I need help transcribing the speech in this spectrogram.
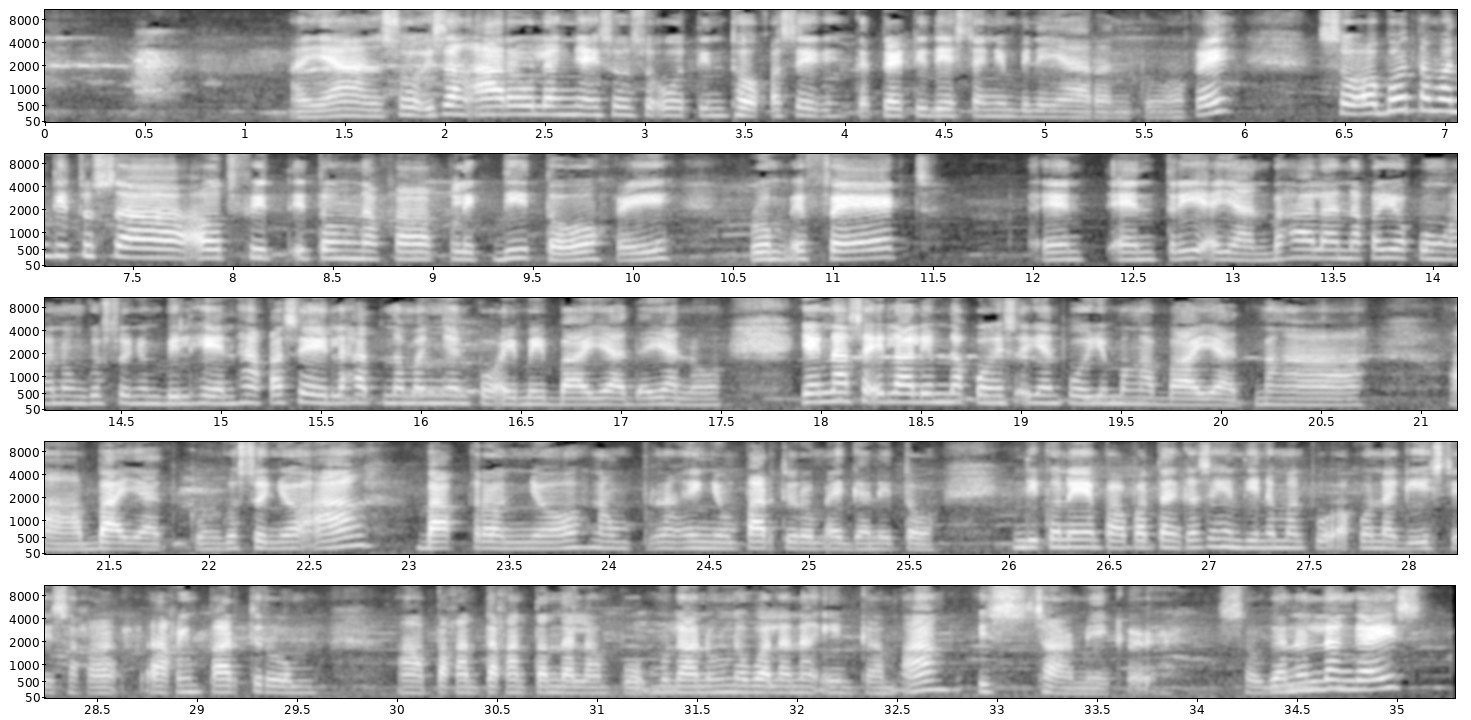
Ayan. So, isang araw lang niya isusuotin to kasi 30 days lang yung binayaran ko. Okay? So, about naman dito sa outfit itong nakaklik dito. Okay? Room effect entry, ayan, bahala na kayo kung anong gusto nyong bilhin ha, kasi lahat naman yan po ay may bayad, ayan o. Oh. Yang nasa ilalim na coins, ayan po yung mga bayad, mga ah, bayad. Kung gusto nyo ang background nyo ng, ng inyong party room ay ganito. Hindi ko na yan papatan kasi hindi naman po ako nag stay sa ka- aking party room, ah, pakanta-kanta na lang po, mula nung nawala ng income ang Star Maker. So, ganun lang guys.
